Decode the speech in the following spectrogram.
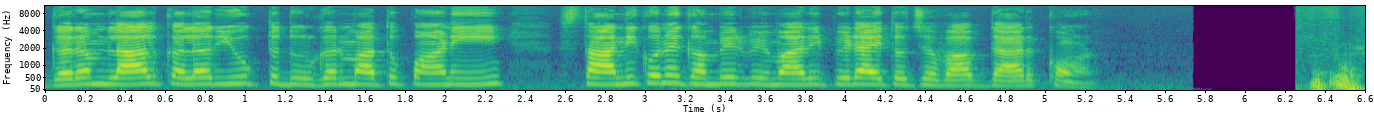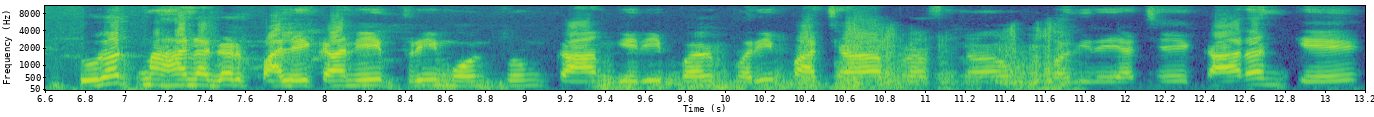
ગરમ લાલ કલરયુક્ત દુર્ગંધ મારતું પાણી સ્થાનિકોને ગંભીર બીમારી પીડાય તો જવાબદાર કોણ? સુરત મહાનગરપાલિકાની પ્રી મોન્સૂન કામગીરી પર ફરી પાછા પ્રશ્ન ઉદભવી રહ્યા છે. કારણ કે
